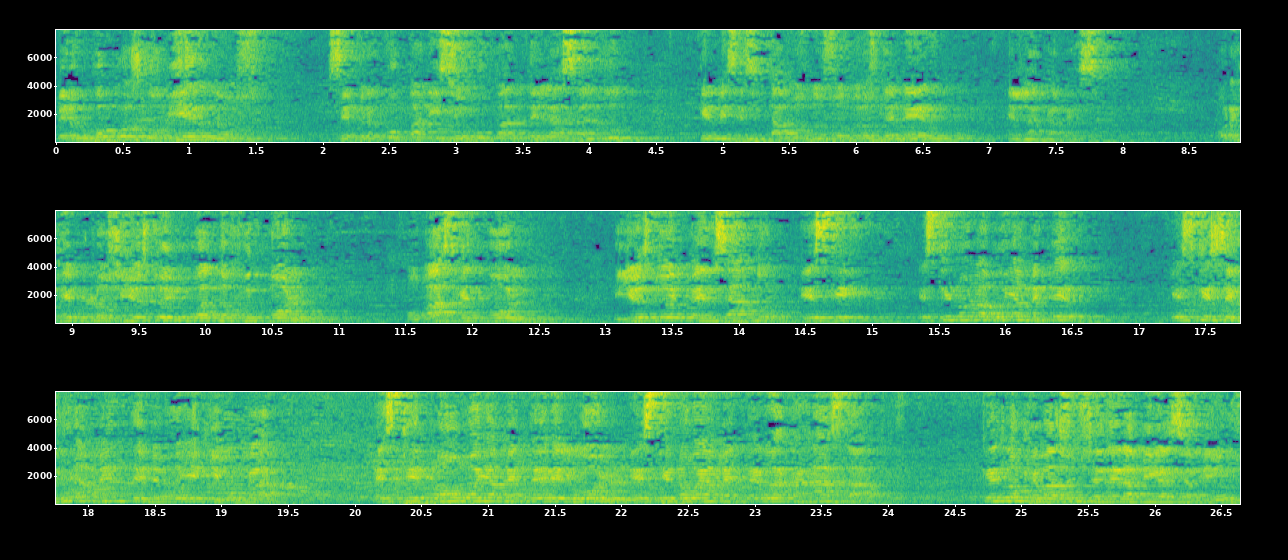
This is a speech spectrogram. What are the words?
pero pocos gobiernos se preocupan y se ocupan de la salud que necesitamos nosotros tener en la cabeza. Por ejemplo, si yo estoy jugando fútbol o básquetbol y yo estoy pensando, es que, es que no la voy a meter, es que seguramente me voy a equivocar, es que no voy a meter el gol, es que no voy a meter la canasta. ¿Qué es lo que va a suceder, amigas y amigos?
